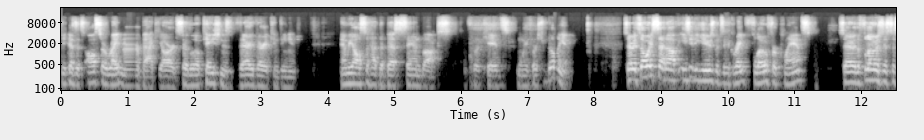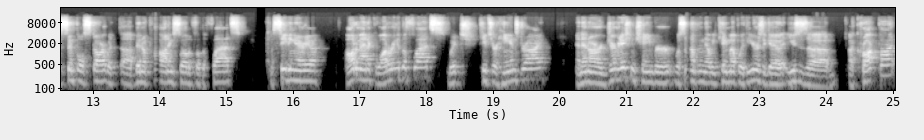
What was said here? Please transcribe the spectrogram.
because it's also right in our backyard. So the location is very, very convenient. And we also had the best sandbox for kids when we first were building it. So it's always set up, easy to use, which is a great flow for plants. So the flow is just a simple start with a bin of potting soil to fill the flats, a seating area, automatic watering of the flats, which keeps your hands dry. And then our germination chamber was something that we came up with years ago. It uses a, a crock pot.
